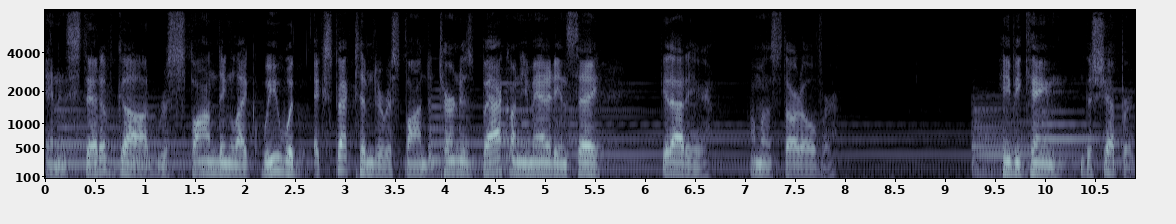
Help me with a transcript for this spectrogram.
And instead of God responding like we would expect Him to respond, to turn His back on humanity and say, Get out of here. I'm going to start over. He became the shepherd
